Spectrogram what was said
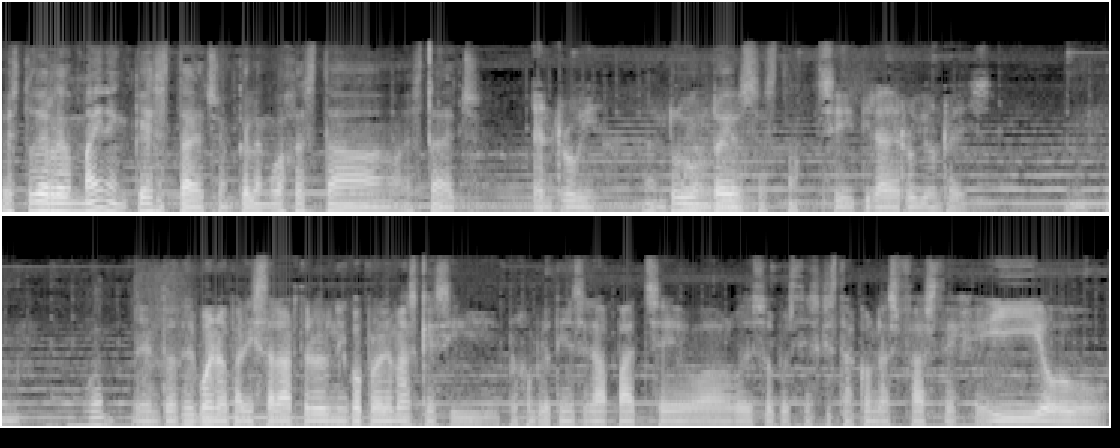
¿Esto de Redmine en qué está hecho? ¿En qué lenguaje está, está hecho? En Ruby. En Ruby on Rails está. Sí, tira de Ruby on Rails. Entonces, bueno, para instalarte el único problema es que si, por ejemplo, tienes el Apache o algo de eso, pues tienes que estar con las Fast CGI o,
